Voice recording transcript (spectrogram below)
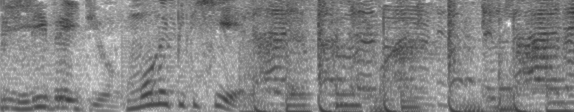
Believe Radio. Μόνο επιτυχίες. I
